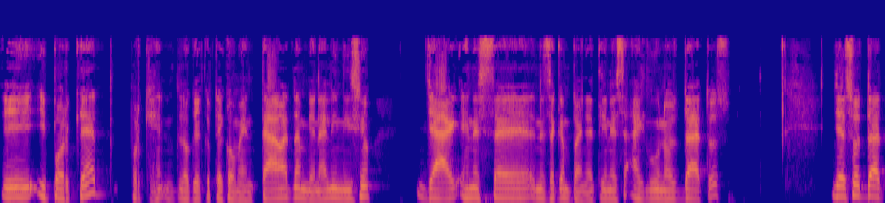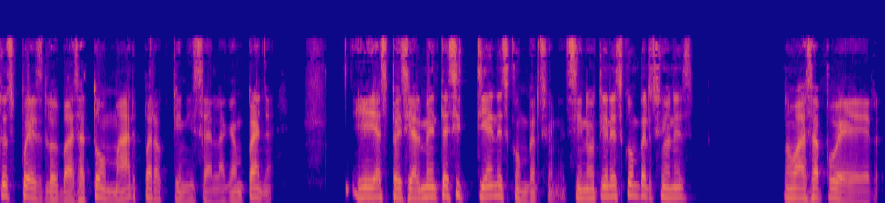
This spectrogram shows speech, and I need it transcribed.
¿Y, por qué? Porque lo que te comentaba también al inicio, ya en, este, en esta campaña tienes algunos datos y esos datos pues los vas a tomar para optimizar la campaña. Y especialmente si tienes conversiones. Si no tienes conversiones, no vas a poder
